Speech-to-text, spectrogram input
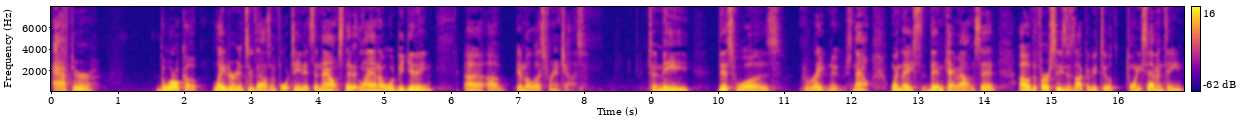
after the World Cup, later in 2014, it's announced that Atlanta would be getting uh, a MLS franchise. To me, this was great news. Now, when they then came out and said, "Oh, the first season is not going to be till 2017,"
